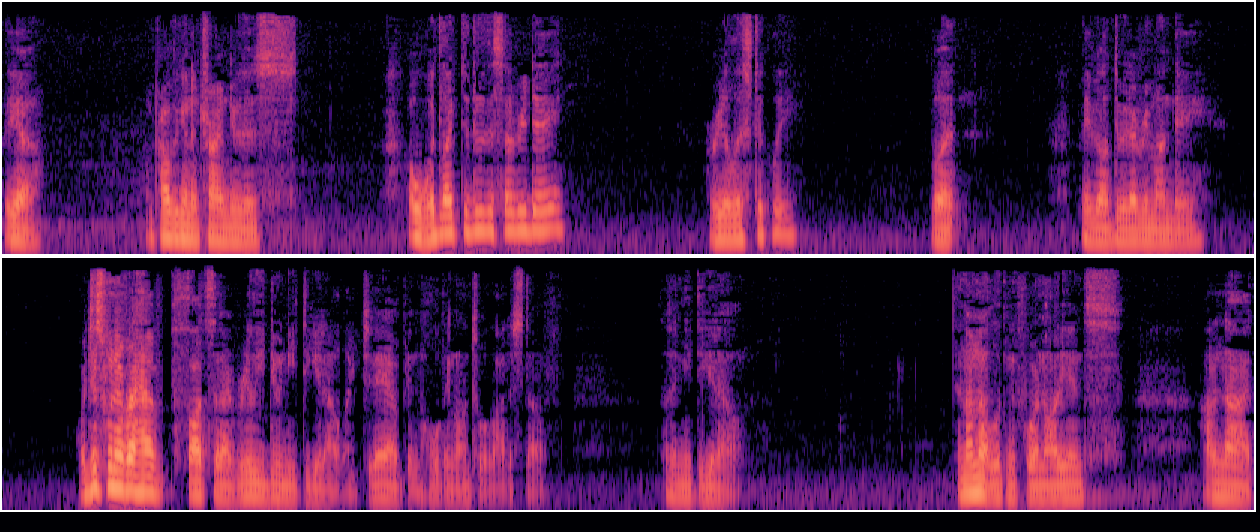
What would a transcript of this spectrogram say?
But yeah, I'm probably going to try and do this. Oh, would like to do this every day, realistically. But maybe I'll do it every Monday. Or just whenever I have thoughts that I really do need to get out. Like today, I've been holding on to a lot of stuff that I need to get out. And I'm not looking for an audience. I'm not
